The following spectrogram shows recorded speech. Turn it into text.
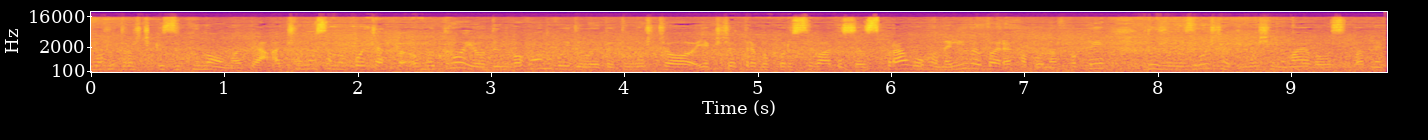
зможуть трошечки зекономити. А чому саме потяг метро і один вагон виділити? Тому що якщо треба пересуватися з правого на лівий берег або навпаки, дуже незручно, тому що немає велосипедних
